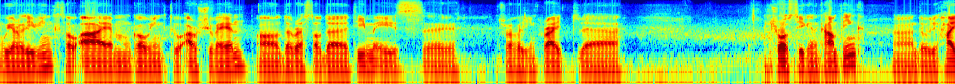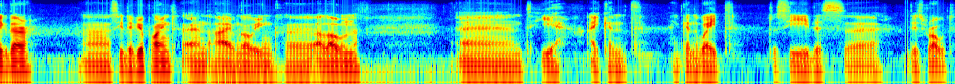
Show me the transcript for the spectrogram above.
We are leaving. So I am going to Aursjøveien. Uh, the rest of the team is uh, traveling right to the Trollstigen camping. Uh, they will hike there, see the viewpoint, and I'm going uh, alone. And yeah, I can't, I can't wait to see this uh, this road.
